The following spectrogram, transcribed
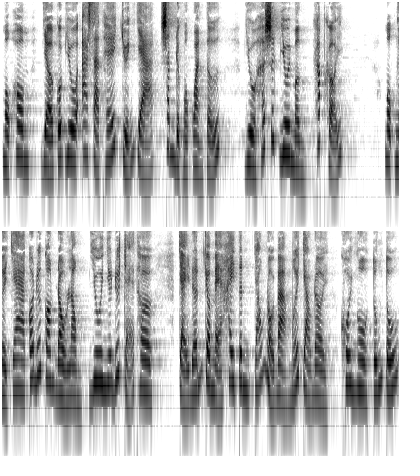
Một hôm, vợ của vua A Xà Thế chuyển dạ, sanh được một hoàng tử. Vua hết sức vui mừng, khắp khởi. Một người cha có đứa con đầu lòng vui như đứa trẻ thơ, chạy đến cho mẹ hay tin cháu nội bà mới chào đời, khôi ngô tuấn tú.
